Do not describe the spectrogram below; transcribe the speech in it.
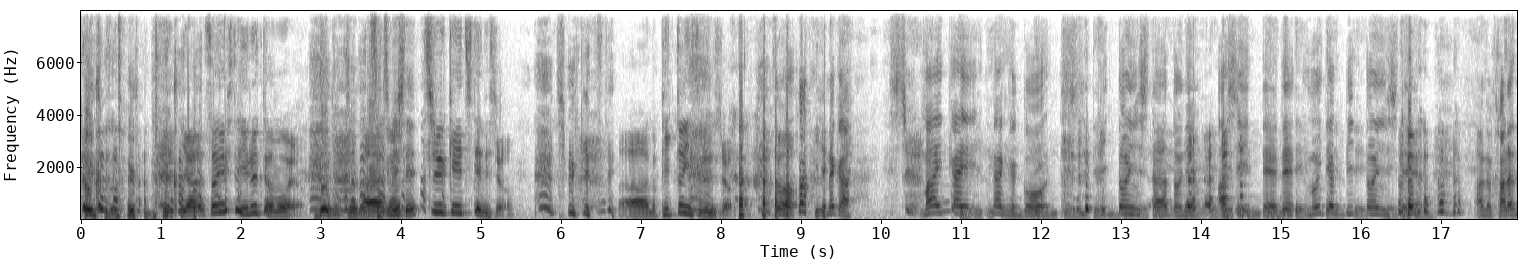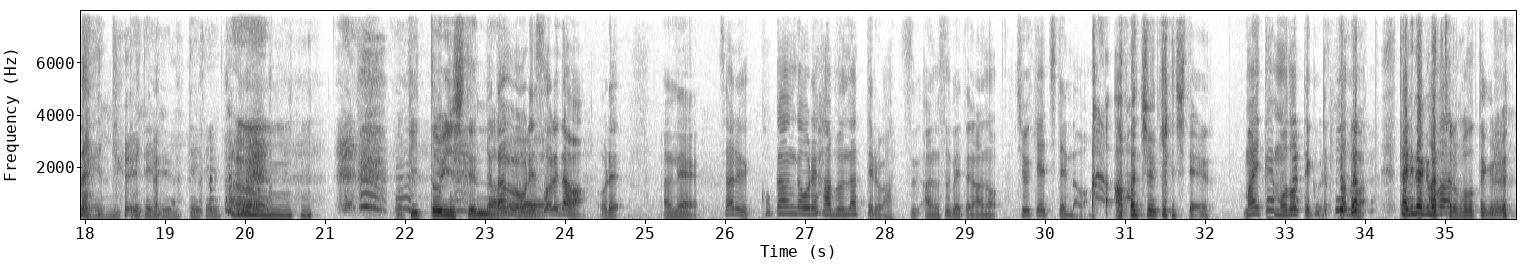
どういうこと？どういうこと？いうこいやそういう人いると思うよ。とどういうこと？どういうこと？説明して。中継地点でしょ 中継して。あのピットインするでしょ。そう。なんかし毎回なんかこうピットインした後に足いってでもう一回ピットインして あの体いってピットインしてんな。多分俺それだわ。俺あのね猿股間が俺ハブになってるわ。すあの全てのあの中継地点だわ。アバ中継地点？毎回戻ってくる。多分。足りなくなったら戻ってくる。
